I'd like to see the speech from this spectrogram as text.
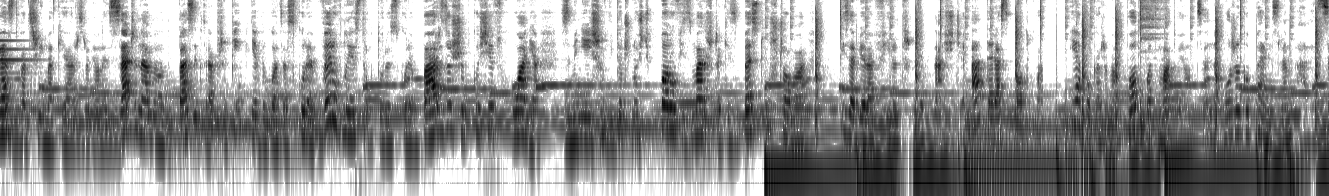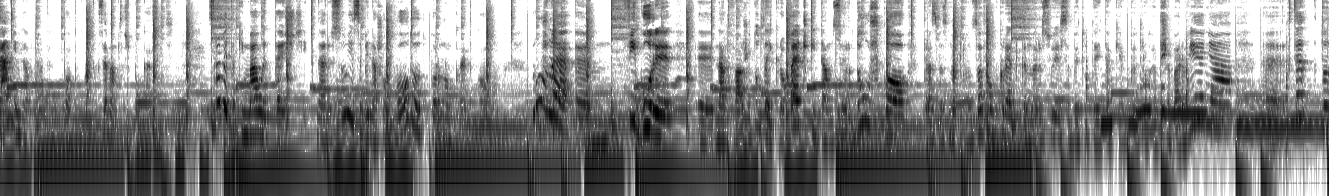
Raz, dwa, trzy i makijaż zrobiony. Zaczynamy od bazy, która przepięknie wygładza skórę, wyrównuje struktury skóry, bardzo szybko się wchłania, zmniejsza widoczność porów i zmarszczek, jest beztłuszczowa i zawiera filtr 15. A teraz podkład. Ja pokażę Wam podkład matujący, nałożę go pędzlem, ale zanim nałożę ten podkład, chcę Wam coś pokazać. Zrobię taki mały teścik, narysuję sobie naszą wodoodporną kredką różne figury y, na twarzy. Tutaj kropeczki, tam serduszko. Teraz wezmę brązową kredkę, narysuję sobie tutaj tak jakby trochę przebarwienia. E, Chcę to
